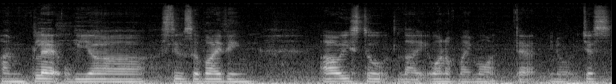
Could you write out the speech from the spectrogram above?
I'm glad we are still surviving. I always told like one of my mod that you know just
